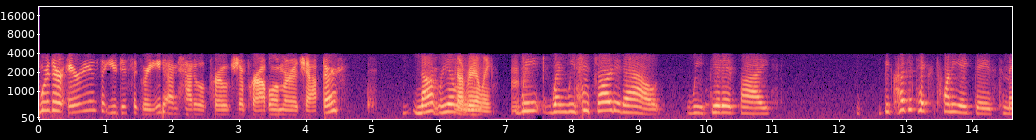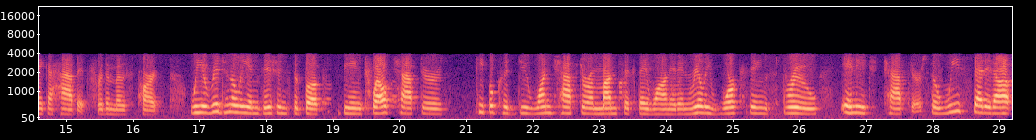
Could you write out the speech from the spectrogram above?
Were there areas that you disagreed on how to approach a problem or a chapter? Not really. Not really. Mm-hmm. We when we started out, we did it by because it takes 28 days to make a habit for the most part. We originally envisioned the book being 12 chapters. People could do one chapter a month if they wanted and really work things through in each chapter. So we set it up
